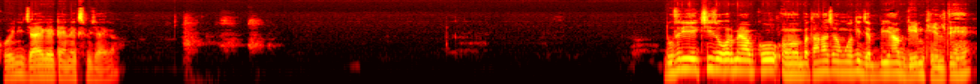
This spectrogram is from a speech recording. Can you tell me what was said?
कोई नहीं, जाएगा टेन एक्स भी जाएगा। दूसरी एक चीज़ और मैं आपको बताना चाहूँगा कि जब भी आप गेम खेलते हैं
